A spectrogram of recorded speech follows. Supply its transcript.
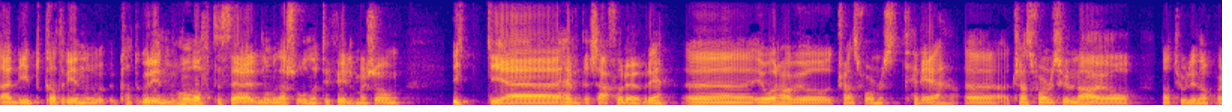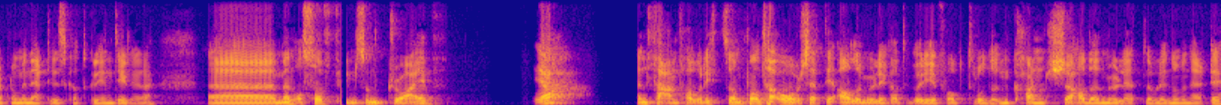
det er de kategoriene, kategoriene hvor man ofte ser nominasjoner til filmer som ikke hevder seg for øvrig. Uh, I år har vi jo Transformers 3. Uh, eh, Transformers-filmene har jo naturlig nok vært nominert i disse kategoriene tidligere. Uh, men også film som Drive. Ja. En fanfavoritt som på en måte er oversett i alle mulige kategorier folk trodde den kanskje hadde en mulighet til å bli nominert i.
